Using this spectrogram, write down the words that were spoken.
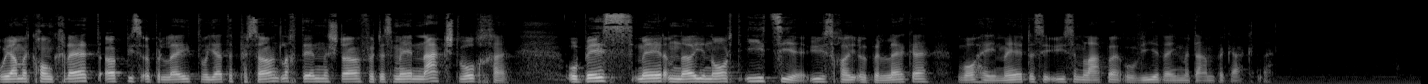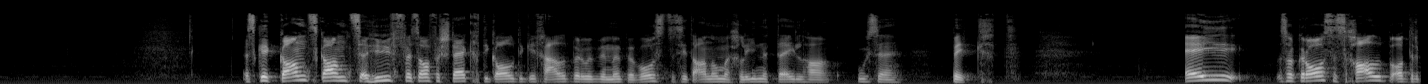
und ich habe mir konkret etwas überlegt, wo jeder persönlich drinnen steht, für das wir nächste Woche und bis wir am neuen Ort einziehen, uns können überlegen, wo haben wir das in unserem Leben und wie wollen wir dem begegnen. Es gibt ganz, ganz Häufen so versteckte goldige Kälber und ich bin mir bewusst, dass ich da nur einen kleinen Teil habe rausgepickt. Ein so grosses Kalb oder die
